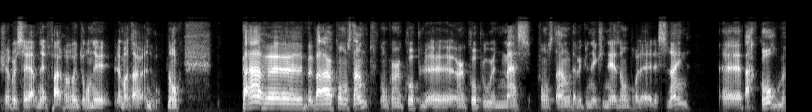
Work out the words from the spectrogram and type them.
je vais réussir à venir faire retourner le moteur à nouveau. Donc, par euh, valeur constante, donc un couple, euh, un couple ou une masse constante avec une inclinaison pour le cylindre, euh, par courbe,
